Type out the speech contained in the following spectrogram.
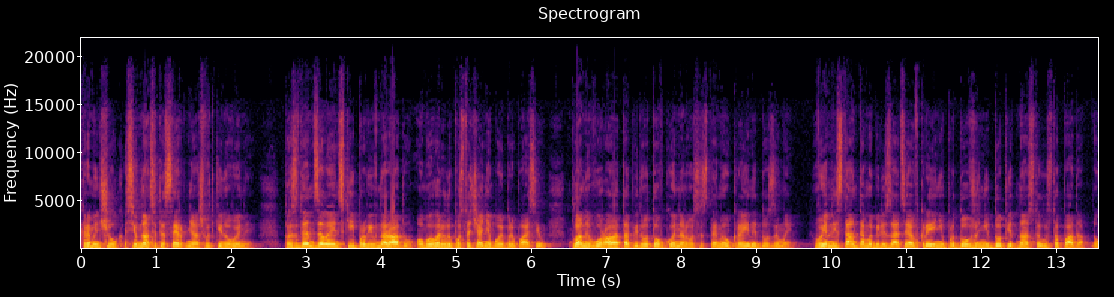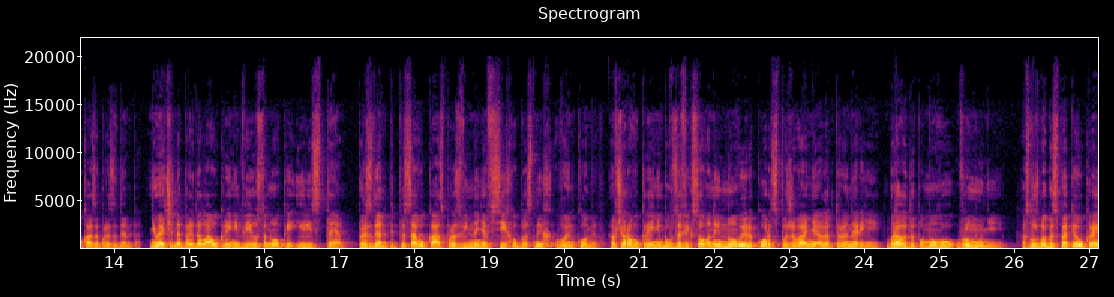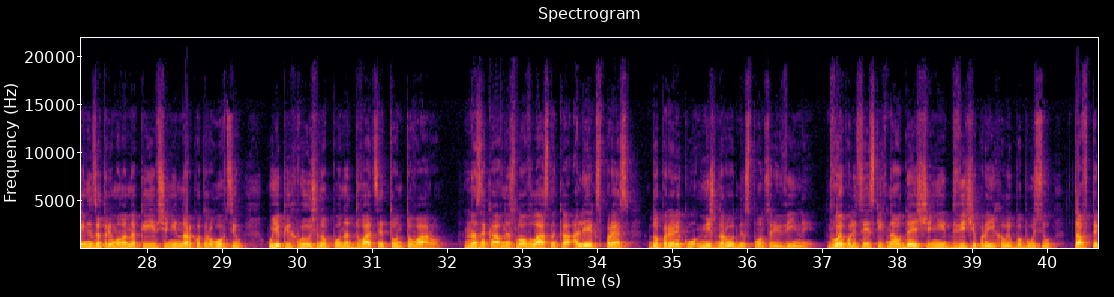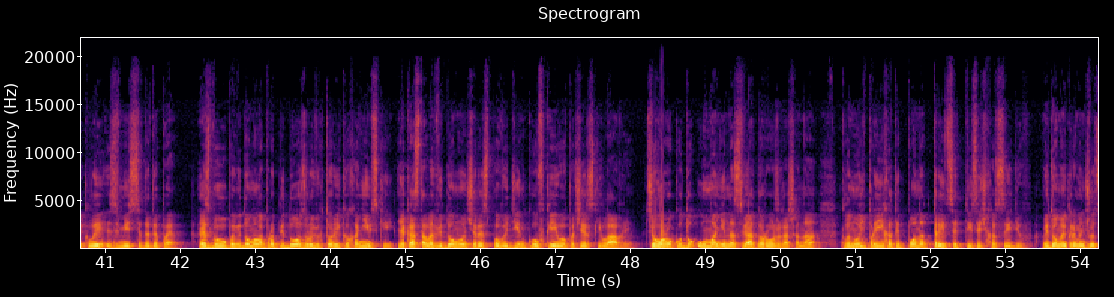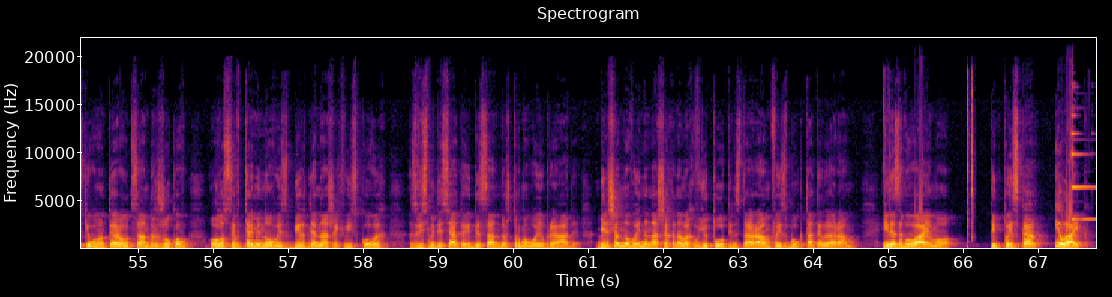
Кременчук, 17 серпня, швидкі новини. Президент Зеленський провів нараду, обговорили постачання боєприпасів, плани ворога та підготовку енергосистеми України до зими. Воєнний стан та мобілізація в країні продовжені до 15 листопада, укази президента. Німеччина передала Україні дві установки ІРІС-Т. Президент підписав указ про звільнення всіх обласних воєнкомів. А вчора в Україні був зафіксований новий рекорд споживання електроенергії. Брали допомогу в Румунії. А Служба безпеки України затримала на Київщині наркоторговців, у яких вилучено понад 20 тонн товару. НАЗК внесло власника Аліекспрес до переліку міжнародних спонсорів війни. Двоє поліцейських на Одещині двічі приїхали бабусю та втекли з місця ДТП. СБУ повідомила про підозру Вікторії Коханівській, яка стала відомою через поведінку в Києво-Печерській лаврі. Цього року до Умані на свято Рож Гашана планують приїхати понад 30 тисяч хасидів. Відомий кременчуцький волонтер Олександр Жуков оголосив терміновий збір для наших військових з 80-ї десантно-штурмової бригади. Більше новин на наших каналах в YouTube, Instagram, Facebook та Telegram. І не забуваємо підписка і лайк.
